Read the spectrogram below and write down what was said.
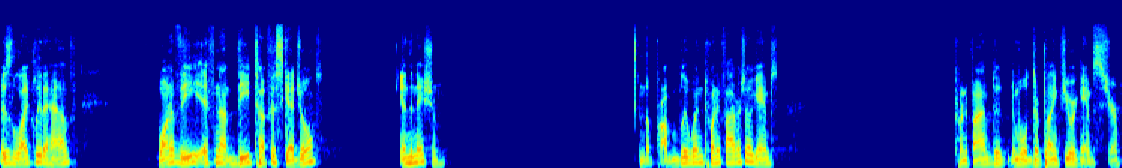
is likely to have one of the, if not the toughest schedules in the nation. And they'll probably win 25 or so games. 25 to, well, they're playing fewer games this year.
